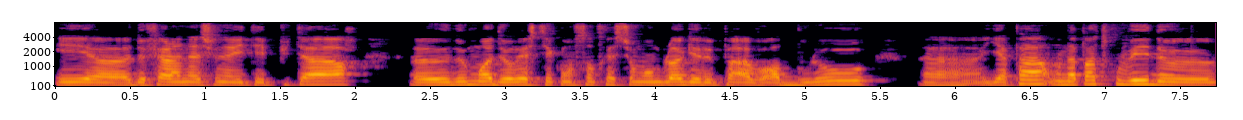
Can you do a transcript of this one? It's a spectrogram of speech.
et euh, de faire la nationalité plus tard, de moi de rester concentré sur mon blog et de pas avoir de boulot. Il y a pas, on n'a pas trouvé de,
